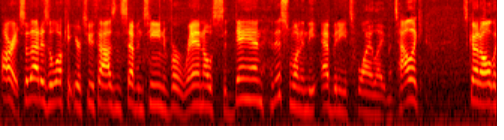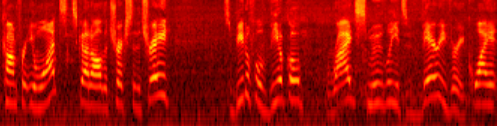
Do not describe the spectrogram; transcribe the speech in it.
All right, so that is a look at your 2017 Verano sedan. This one in the Ebony Twilight Metallic. It's got all the comfort you want. It's got all the tricks of the trade. It's a beautiful vehicle, rides smoothly, it's very, very quiet.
